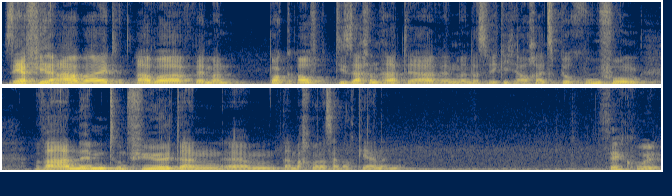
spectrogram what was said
sehr viel Arbeit, aber wenn man Bock auf die Sachen hat, ja, wenn man das wirklich auch als Berufung wahrnimmt und fühlt, dann, ähm, dann macht man das halt auch gerne. Ne? Sehr cool.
